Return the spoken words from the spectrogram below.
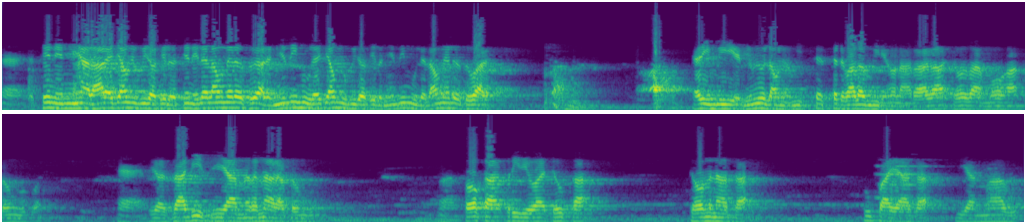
အဲအသင်းနေမြင်ရတာလည်းအကြောင်းပြုပြီးတော့ဖြစ်လို့အသင်းနေလည်းလောင်းတယ်လို့ဆိုရတယ်မြင်သိမှုလည်းအကြောင်းပြုပြီးတော့ဖြစ်လို့မြင်သိမှုလည်းလောင်းတယ်လို့ဆိုရတယ်အဲဒီမိတွေမျိုးမျိုးလောင်းတယ်မိဆက်တစ်ပါးတော့မိတယ်ဟုတ်လားရာဂဒေါသမောဟသုံးခုပေါ့အဲပြီးတော့ဇာတိဇေယမရဏကသုံးခုသောကပရိဒီဝဒုက္ခဒေါမနကဥပါယကဒီဟာ၅ခု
